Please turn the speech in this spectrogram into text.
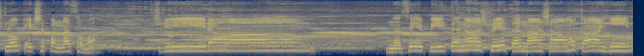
श्लोक एकशे पन्नासावा. श्रीराम नसे पीतना श्वेतना श्याम काही.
